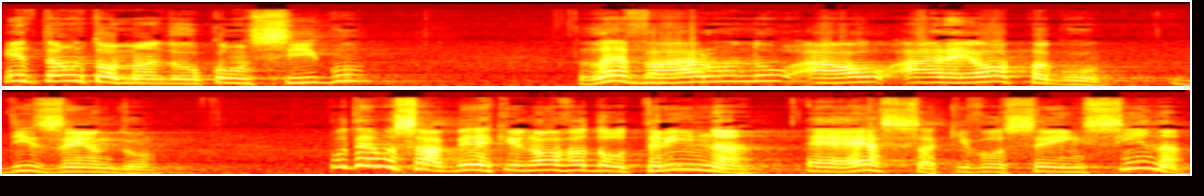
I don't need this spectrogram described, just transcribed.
Então, tomando-o consigo, levaram-no ao Areópago, dizendo: Podemos saber que nova doutrina é essa que você ensina?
